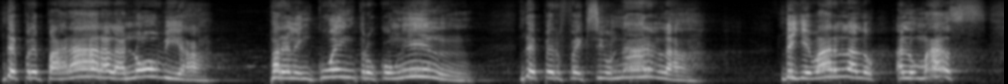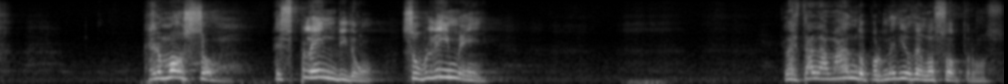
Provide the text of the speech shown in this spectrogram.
de preparar a la novia para el encuentro con Él, de perfeccionarla, de llevarla a lo, a lo más hermoso, espléndido, sublime. La está lavando por medio de nosotros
